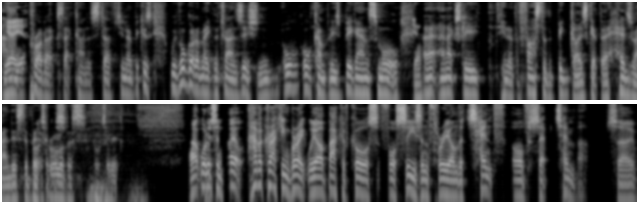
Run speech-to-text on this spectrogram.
and Yeah, yeah. products, that kind of stuff. You know, because we've all got to make the transition. All all companies, big and small, Yeah. and, and actually, you know, the faster the big guys get their heads around this, the better for all of us. Of course it is. Uh, well, listen, Dale, have a cracking break. We are back, of course, for season three on the 10th of September. So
